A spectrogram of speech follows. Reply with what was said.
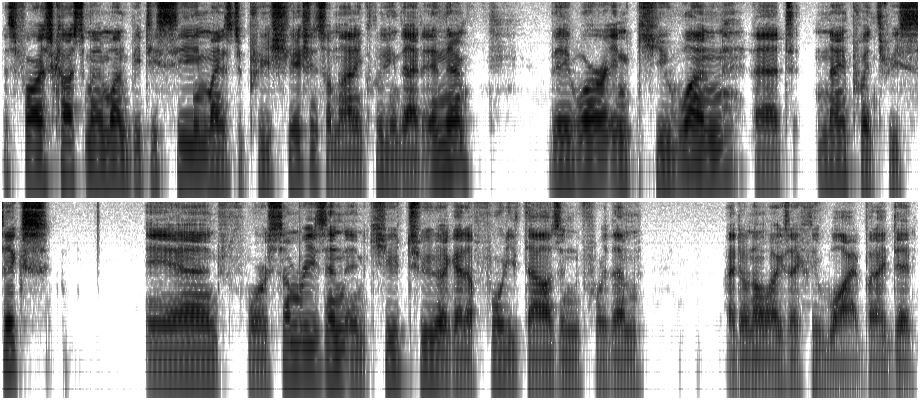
As far as money one BTC minus depreciation, so I'm not including that in there. They were in Q1 at 9.36, and for some reason in Q2 I got a 40,000 for them. I don't know exactly why, but I did.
